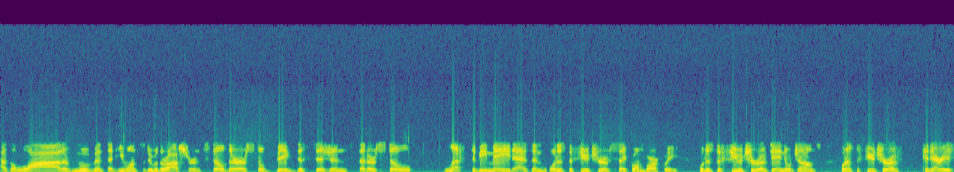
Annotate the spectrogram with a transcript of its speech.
has a lot of movement that he wants to do with the roster. And still, there are still big decisions that are still left to be made, as in what is the future of Saquon Barkley? What is the future of Daniel Jones? What is the future of Kadarius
